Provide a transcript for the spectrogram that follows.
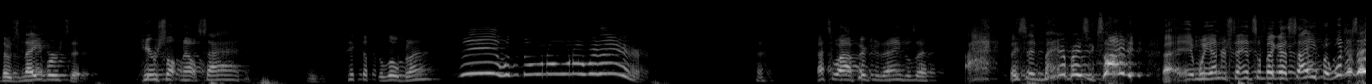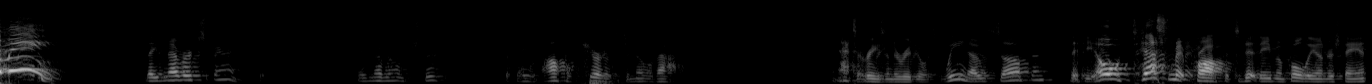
those neighbors that hear something outside pick up the little blind. Yeah, what's going on over there? That's what I picture the angels at. I, they said, man, everybody's excited. Uh, and we understand somebody got saved, but what does that mean? They've never experienced it. They've never understood it. but they were awful curious to know about it. That's a reason to rejoice. We know something that the Old Testament prophets didn't even fully understand,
